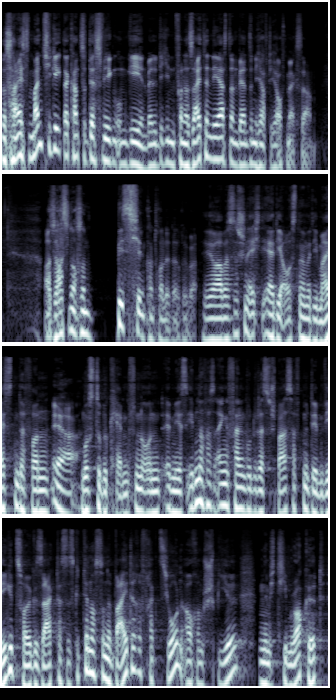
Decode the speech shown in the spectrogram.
Das heißt, manche Gegner kannst du deswegen umgehen. Wenn du dich ihnen von der Seite näherst, dann werden sie nicht auf dich aufmerksam. Also hast du noch so ein bisschen Kontrolle darüber. Ja, aber es ist schon echt eher die Ausnahme. Die meisten davon Ja. musst du bekämpfen. Und äh, mir ist eben noch was eingefallen, wo du das spaßhaft mit dem Wegezoll gesagt hast. Es gibt ja noch so eine weitere Fraktion auch im Spiel, nämlich Team Rocket.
